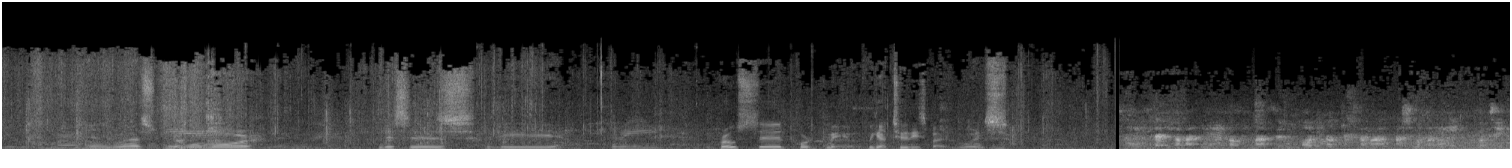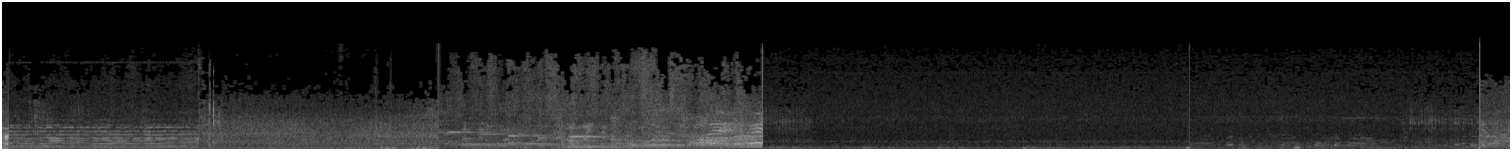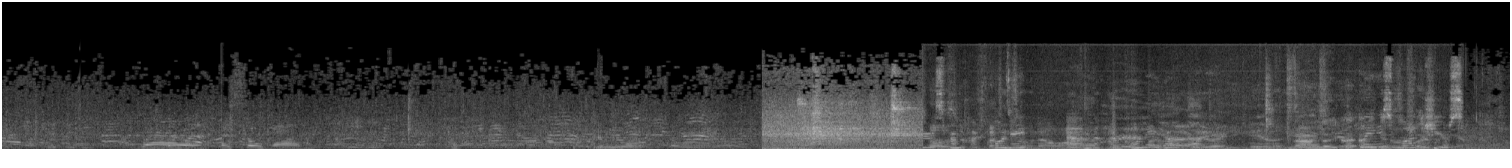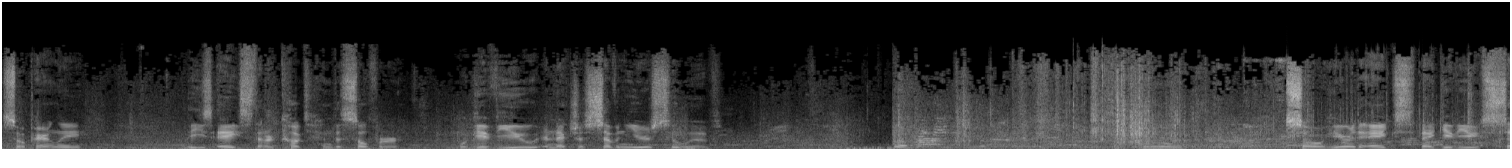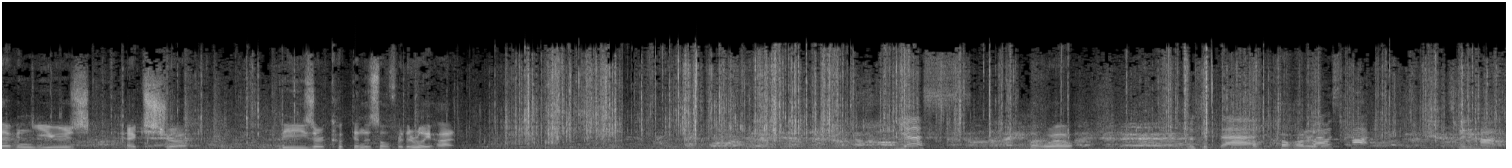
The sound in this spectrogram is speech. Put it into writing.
And last, we got one more. This is the roasted pork mayo. We got two of these bad boys. 左 So apparently, these eggs that are cooked in the sulfur will give you an extra seven years to live. So here are the eggs that give you seven years extra. These are cooked in the sulfur. They're really hot. Yes, Oh wow! look at that. How hot are Wow, it's hot. It's really hot.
